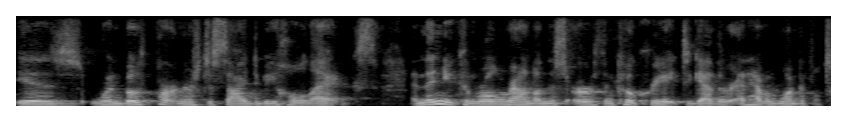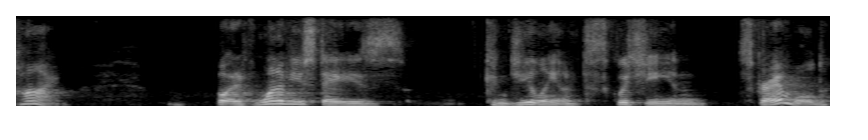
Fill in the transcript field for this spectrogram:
is when both partners decide to be whole eggs. And then you can roll around on this earth and co-create together and have a wonderful time. But if one of you stays congealing and squishy and scrambled,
